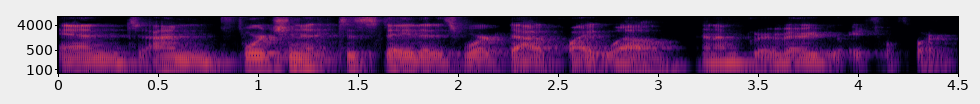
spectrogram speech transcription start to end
and I'm fortunate to say that it's worked out quite well, and I'm very grateful for it.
